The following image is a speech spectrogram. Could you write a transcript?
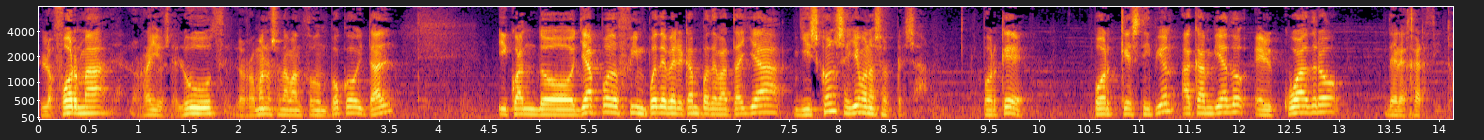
Lo forma, los rayos de luz, los romanos han avanzado un poco y tal. Y cuando ya por fin puede ver el campo de batalla, Giscón se lleva una sorpresa. ¿Por qué? Porque Escipión ha cambiado el cuadro del ejército.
